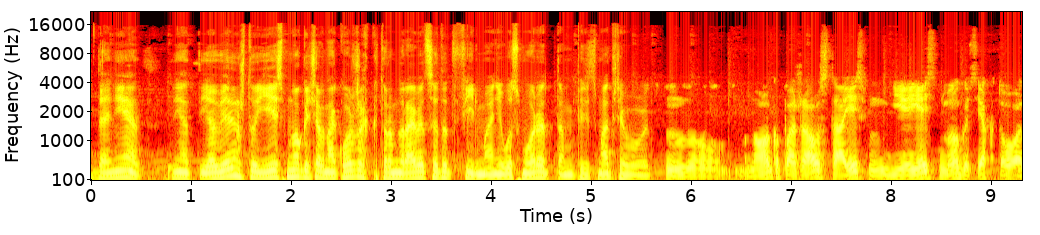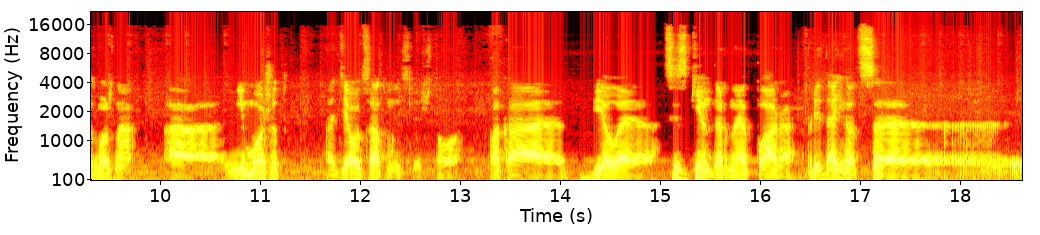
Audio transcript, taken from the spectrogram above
Да нет, нет, я уверен, что есть много чернокожих, которым нравится этот фильм. Они его смотрят, там, пересматривают. Ну, много, пожалуйста. А есть, есть много тех, кто, возможно, а, не может отделаться от мысли, что пока белая цисгендерная пара предается э,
